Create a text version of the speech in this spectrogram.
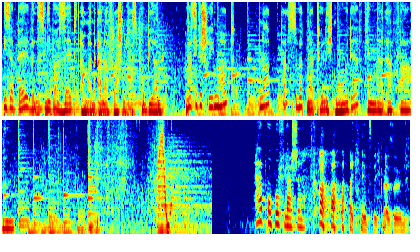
Isabel will es lieber selbst einmal mit einer Flaschenpost probieren. Was sie geschrieben hat? Na, das wird natürlich nur der Finder erfahren. Apropos Flasche. ich nehme es nicht persönlich.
